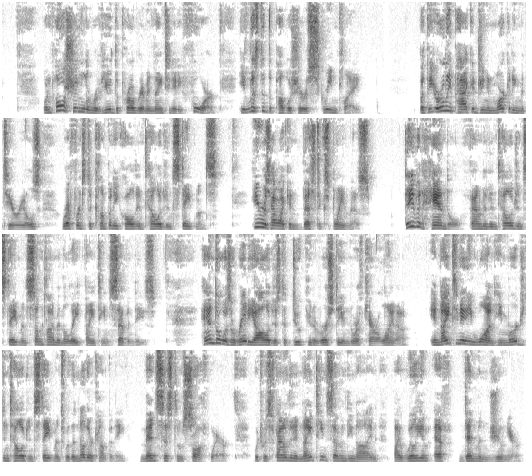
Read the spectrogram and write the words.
When Paul Schindler reviewed the program in 1984, he listed the publisher as Screenplay. But the early packaging and marketing materials referenced a company called Intelligent Statements. Here is how I can best explain this. David Handel founded Intelligent Statements sometime in the late 1970s. Handel was a radiologist at Duke University in North Carolina. In 1981, he merged Intelligent Statements with another company, Med Systems Software, which was founded in 1979 by William F. Denman Jr.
